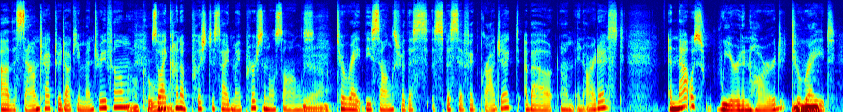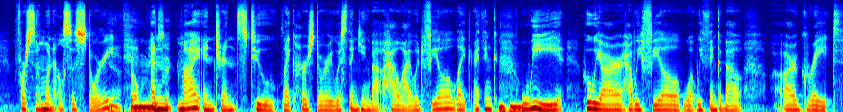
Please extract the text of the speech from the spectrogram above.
uh, the soundtrack to a documentary film. Oh, So I kind of pushed aside my personal songs Yeah. to write these songs for this specific project about um, an artist. And that was weird and hard to write for someone else's story. Mm-hmm. Yeah, film music. And my entrance to like her story was thinking about how I would feel. Like I think Mm-hmm. we, who we are, how we feel, what we think about are great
